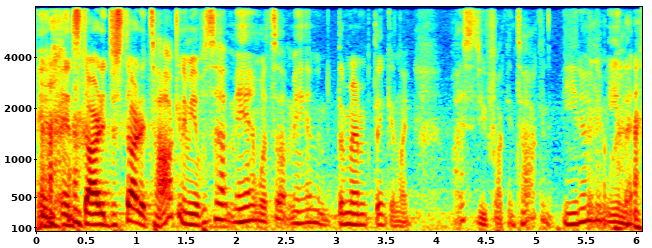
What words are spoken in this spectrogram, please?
and, and started, just started talking to me. What's up, man? What's up, man? And I remember thinking, like, why is this dude fucking talking? You know what I mean? The,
